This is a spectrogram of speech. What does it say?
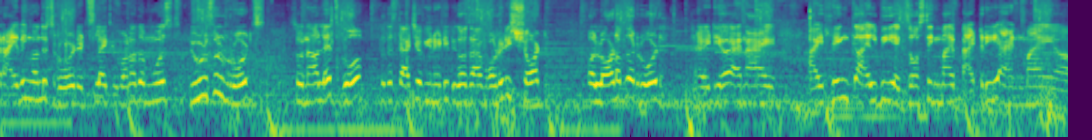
driving on this road. It's like one of the most beautiful roads. So now let's go to the Statue of Unity because I've already shot a lot of the road right here and I I think I'll be exhausting my battery and my uh,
